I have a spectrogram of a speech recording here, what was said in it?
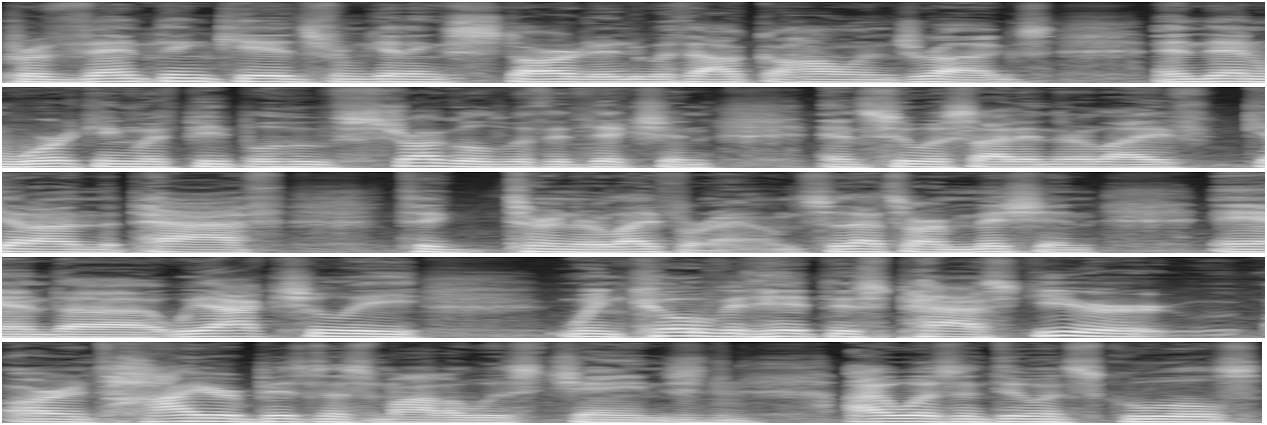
preventing kids from getting started with alcohol and drugs, and then working with people who've struggled with addiction and suicide in their life, get on the path to turn their life around. So that's our mission. And uh, we actually, when COVID hit this past year, our entire business model was changed. Mm-hmm. I wasn't doing schools.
